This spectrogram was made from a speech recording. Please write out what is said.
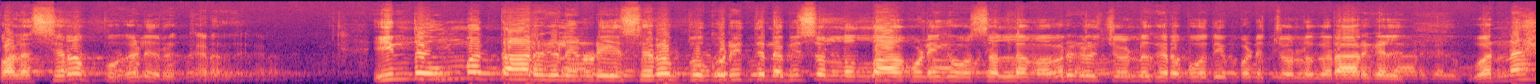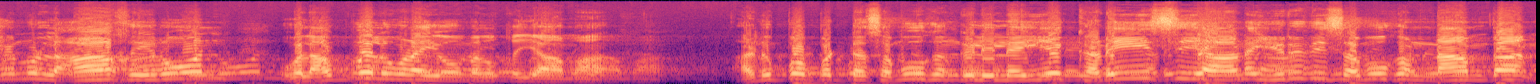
பல சிறப்புகள் இருக்கிறது. இந்த உம்மத்தார்களினுடைய சிறப்பு குறித்து நபி சொல்லாஹ் செல்லம் அவர்கள் சொல்லுகிற போது இப்படி சொல்லுகிறார்கள். அனுப்பப்பட்ட சமூகங்களிலேயே கடைசியான இறுதி சமூகம் நாம் தான்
